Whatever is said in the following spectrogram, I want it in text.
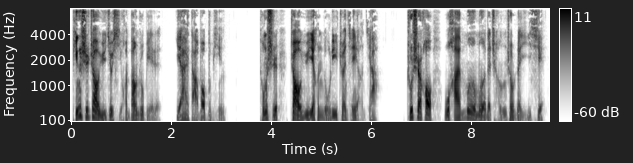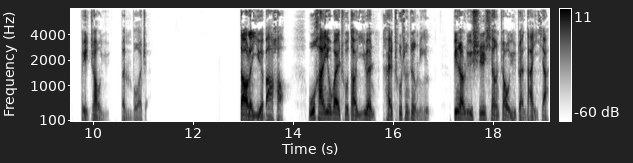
平时赵宇就喜欢帮助别人，也爱打抱不平。同时，赵宇也很努力赚钱养家。出事后，吴涵默默的承受着一切，为赵宇奔波着。到了一月八号。吴涵又外出到医院开出生证明，并让律师向赵宇转达一下，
